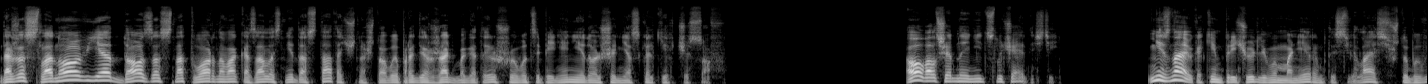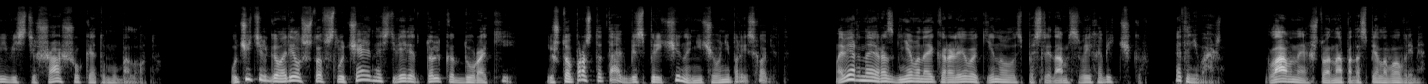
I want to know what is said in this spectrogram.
Даже слоновья доза снотворного оказалась недостаточно, чтобы продержать богатыршу в оцепенении дольше нескольких часов. О, волшебная нить случайностей! Не знаю, каким причудливым манером ты свелась, чтобы вывести шашу к этому болоту. Учитель говорил, что в случайность верят только дураки, и что просто так, без причины, ничего не происходит. Наверное, разгневанная королева кинулась по следам своих обидчиков. Это не важно. Главное, что она подоспела вовремя.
